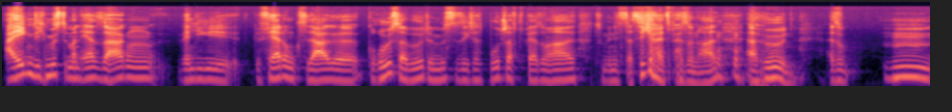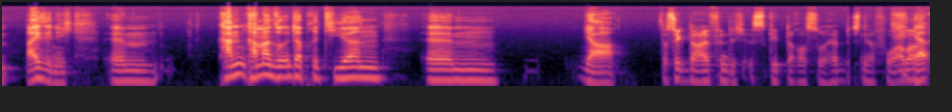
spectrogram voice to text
eigentlich müsste man eher sagen, wenn die Gefährdungslage größer wird, dann müsste sich das Botschaftspersonal, zumindest das Sicherheitspersonal, erhöhen. Also, hm, weiß ich nicht. Ähm, kann, kann man so interpretieren, ähm, ja. Das Signal, finde ich, es geht daraus so ein bisschen hervor. Aber ja,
